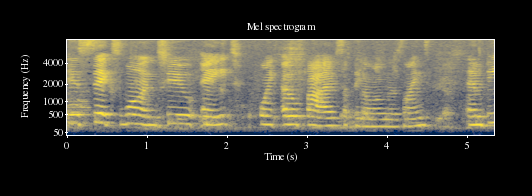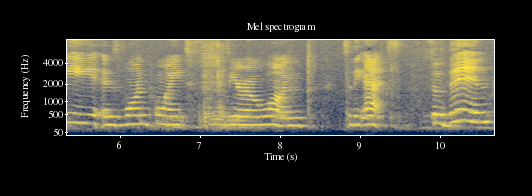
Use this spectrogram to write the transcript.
is six, one, two, eight, point oh five, something along those lines. And B is one point zero one to the X. So then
